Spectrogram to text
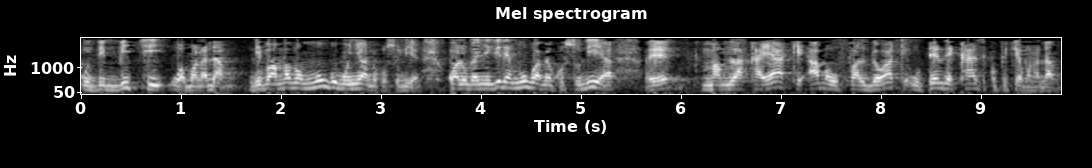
udhibiti wa mwanadamu. Ndivyo ambavyo mungu mwenyewe amekusudia. Kwa lugha nyingine mungu amekusudia eh, mamlaka yake ama ufalme wake utende kazi kupitia mwanadamu.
